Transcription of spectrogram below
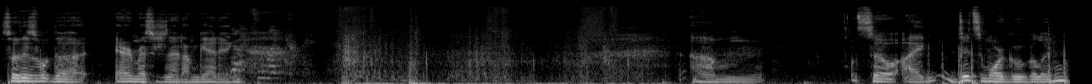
So this is what the error message that I'm getting. Um, so I did some more Googling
